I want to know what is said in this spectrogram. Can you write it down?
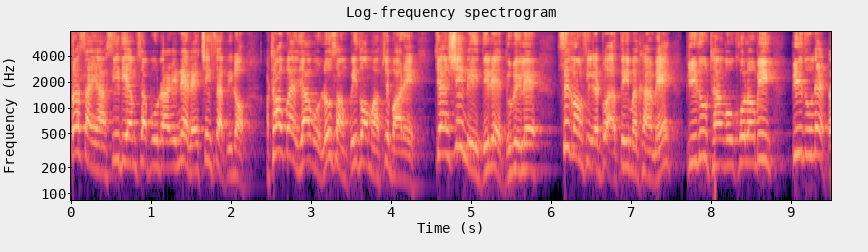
သက်ဆိုင်ရာ CDM supporter တွေနဲ့လည်းချိတ်ဆက်ပြီးတော့အထောက်ပံ့ရဖို့လှုံ့ဆော်ပေးသွားမှာဖြစ်ပါတယ်ကြံရှိနေသေးတဲ့သူတွေလည်းစစ်ကောင်စီအတွက်အသေးမခံပဲပြည်သူထံကိုခိုးလုံပြီးပြည်သူနဲ့တ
